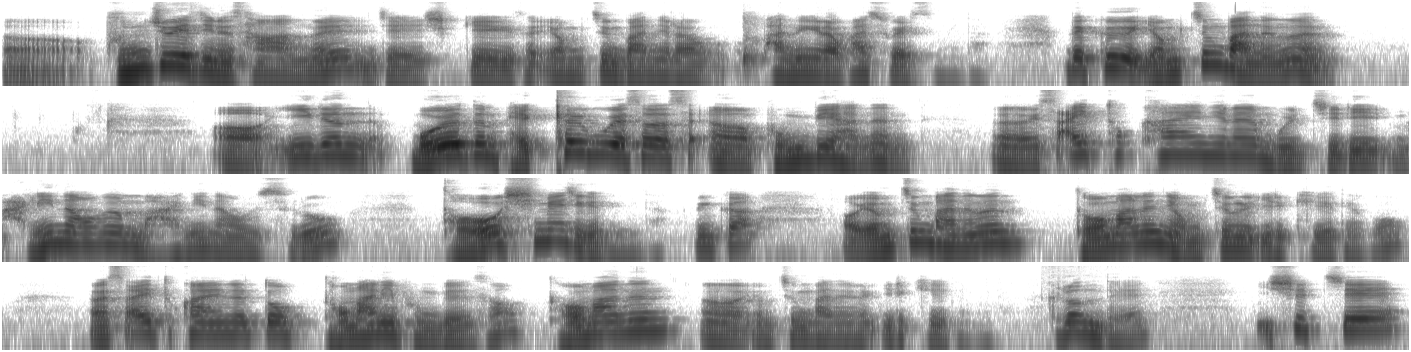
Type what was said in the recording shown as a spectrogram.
어, 분주해지는 상황을 이제 쉽게 얘기해서 염증 반이라고, 반응이라고 할 수가 있습니다. 근데 그 염증 반응은 어, 이런 모여든 백혈구에서 어, 분비하는 어, 사이토카인이라는 물질이 많이 나오면 많이 나올수록 더 심해지게 됩니다. 그러니까 어, 염증 반응은 더 많은 염증을 일으키게 되고 어, 사이토카인을 또 더 많이 분비해서 더 많은 어, 염증 반응을 일으키게 됩니다. 그런데 실제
